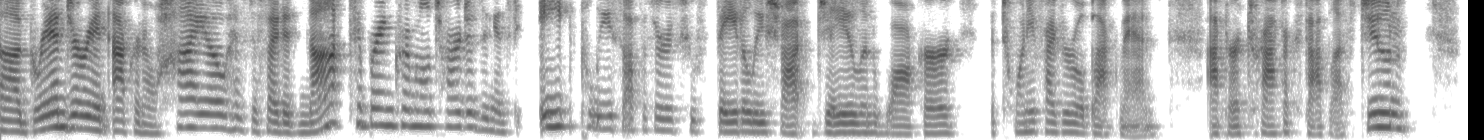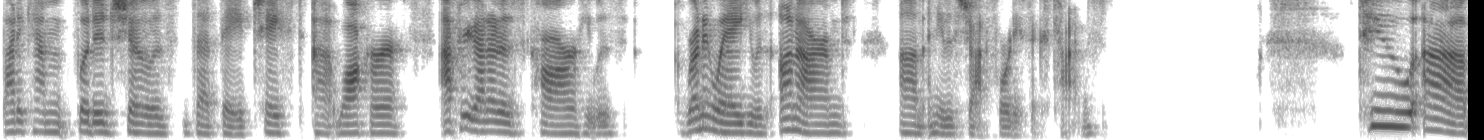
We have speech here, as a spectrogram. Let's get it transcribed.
A grand jury in Akron, Ohio has decided not to bring criminal charges against eight police officers who fatally shot Jayland Walker, a 25 year old black man, after a traffic stop last June. Body cam footage shows that they chased uh, Walker after he got out of his car. He was running away, he was unarmed, um, and he was shot 46 times. Two uh,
